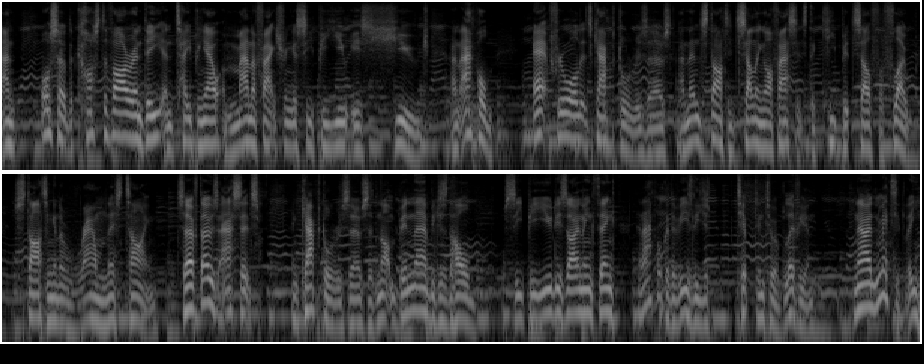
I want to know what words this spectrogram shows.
And also, the cost of R&D and taping out and manufacturing a CPU is huge. And Apple ate through all its capital reserves and then started selling off assets to keep itself afloat, starting at around this time. So if those assets and capital reserves had not been there because of the whole CPU designing thing, then Apple could have easily just tipped into oblivion. Now, admittedly,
